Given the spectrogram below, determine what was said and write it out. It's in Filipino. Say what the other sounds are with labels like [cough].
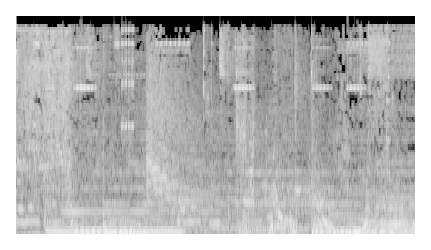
我认真，我认真，我认真。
